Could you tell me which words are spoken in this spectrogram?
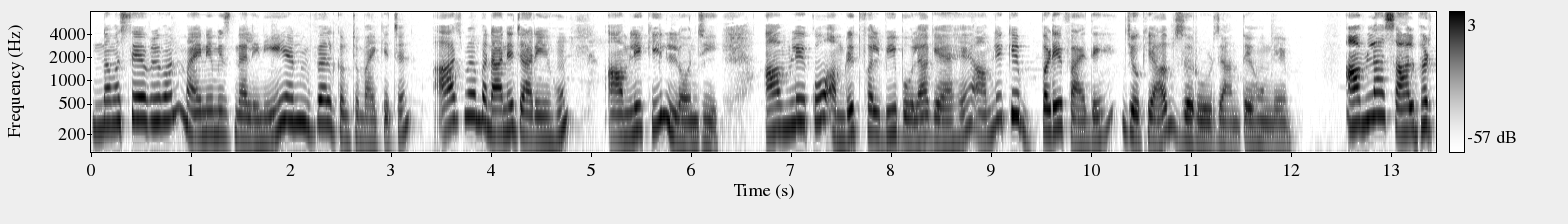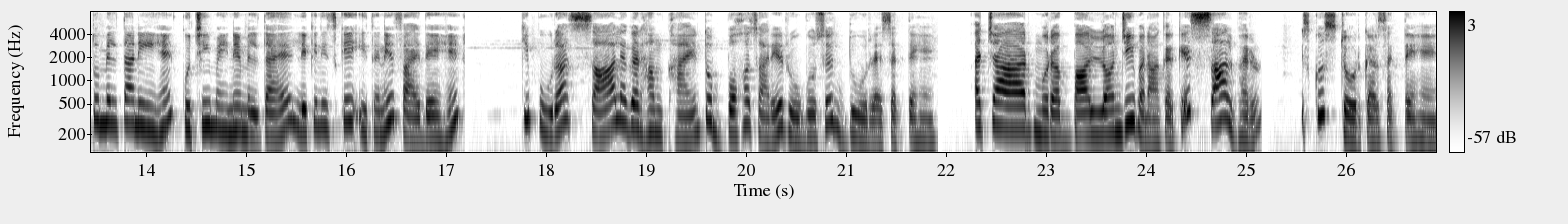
नमस्ते everyone my name is Nalini and welcome to my kitchen आज मैं बनाने जा रही हूँ आंवले की लौंजी। आंवले को अमृत फल भी बोला गया है। आंवले के बड़े फ़ायदे हैं, जो कि आप ज़रूर जानते होंगे। आंवला साल भर तो मिलता नहीं है, कुछ ही महीने मिलता है, लेकिन इसके इतने फ़ायदे हैं कि पूरा साल अगर हम खाएँ तो बहुत सारे रोगों से दूर रह सकते हैं। अचार, मुरब्बा, लौंजी बना करके साल भर इसको स्टोर कर सकते हैं।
